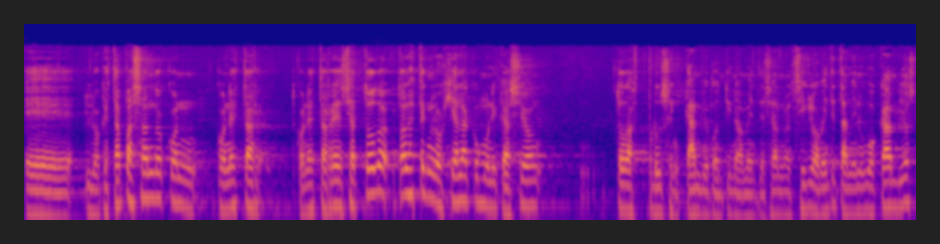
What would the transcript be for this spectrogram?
eh, lo que está pasando con, con estas con estas redes, o sea, todas las tecnologías la comunicación, todas producen cambio continuamente. O sea, en el siglo XX también hubo cambios,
